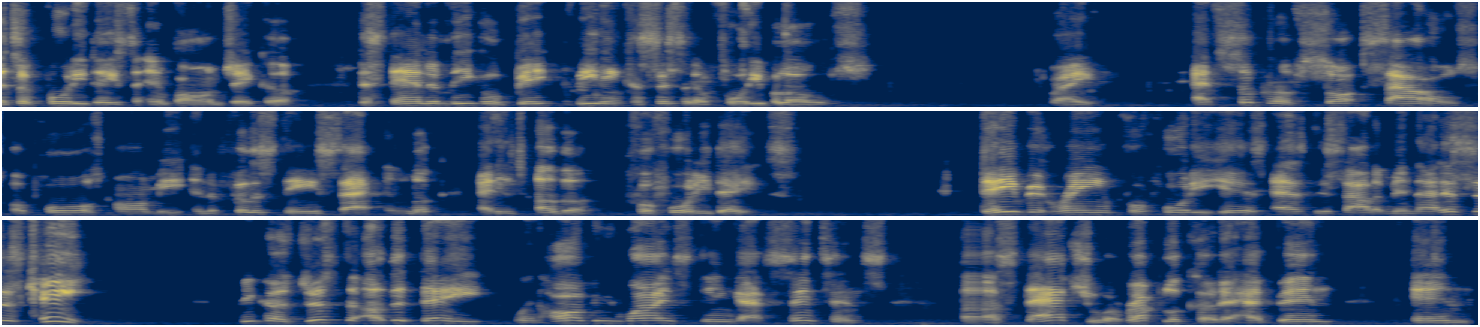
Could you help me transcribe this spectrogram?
It took 40 days to embalm Jacob. The standard legal beating consisted of 40 blows, right? At Sukkah, Sa- Saul's or Paul's army and the Philistines sat and looked at each other for 40 days. David reigned for 40 years, as did Solomon. Now, this is key because just the other day, when Harvey Weinstein got sentenced, a statue, a replica that had been in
